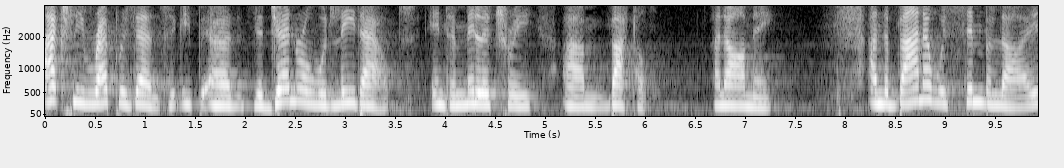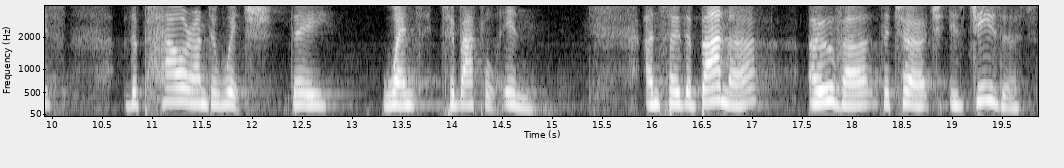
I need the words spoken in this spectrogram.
actually represents, uh, the general would lead out into military um, battle, an army. And the banner would symbolize the power under which they went to battle in. And so the banner over the church is Jesus.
